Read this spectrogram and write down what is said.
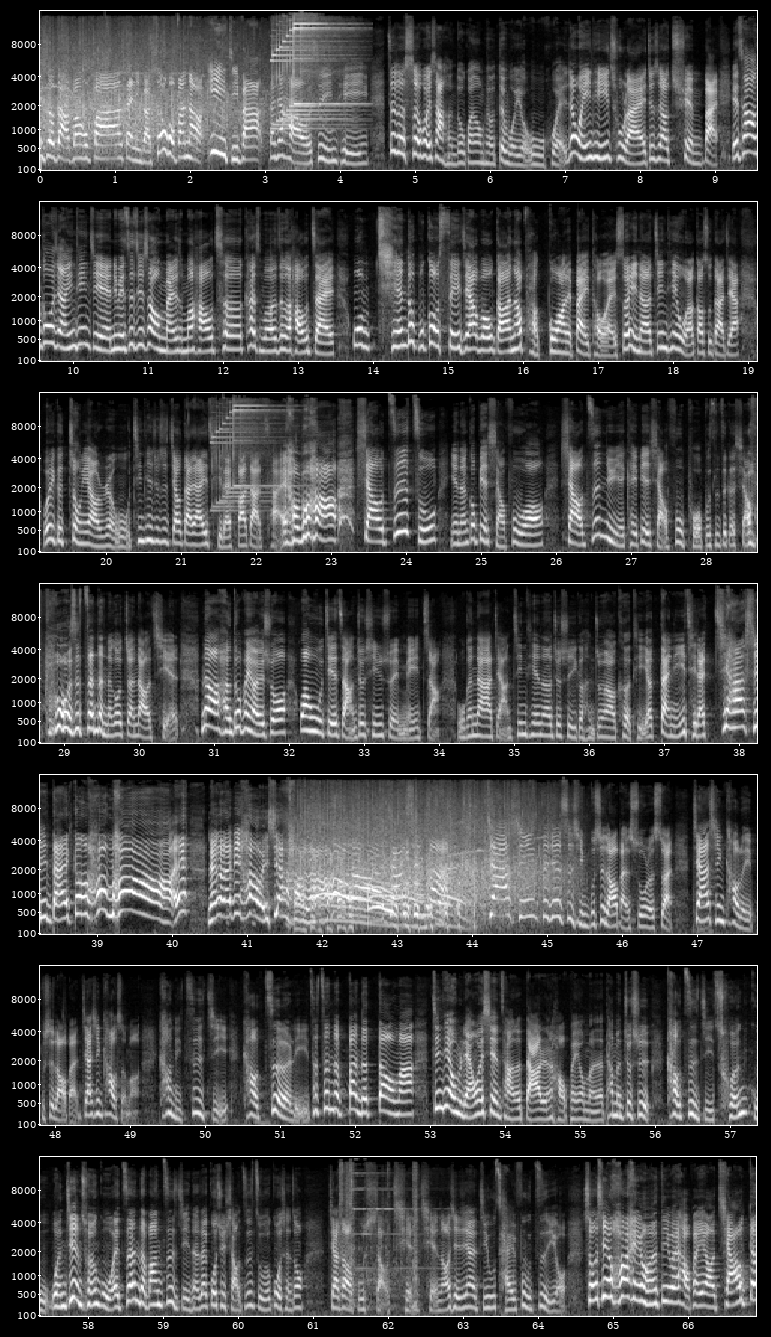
宇宙大爆发，带你把生活烦恼一击发。大家好，我是莹婷。这个社会上很多观众朋友对我有误会，认为莹婷一出来就是要劝败，也常常跟我讲，莹婷姐，你每次介绍我买什么豪车，看什么这个豪宅，我钱都不够，C 加不搞，然后跑瓜的拜头哎。所以呢，今天我要告诉大家，我有一个重要任务，今天就是教大家一起来发大财，好不好？小资族也能够变小富哦，小资女也可以变小富婆，不是这个小富，是真的能够赚到钱。那很多朋友也说，万物皆涨，就薪水没涨。我跟大家讲，今天呢就是一个很重要的课题，要带你一起来加薪，大家更好不好？哎，两个来宾耗一下好了，好了，加薪啊！加薪这件事情不是老板说了算，加薪靠的也不是老板，加薪靠什么？靠你自己，靠这里，这真的办得到吗？今天我们两位现场的达人好朋友们呢，他们就是靠自己存股，稳健存股，哎，真的帮自己呢，在过去小资族的过程中加到不少钱钱，而且现在几乎财富自由。首先欢迎我们第一位好朋友乔哥。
